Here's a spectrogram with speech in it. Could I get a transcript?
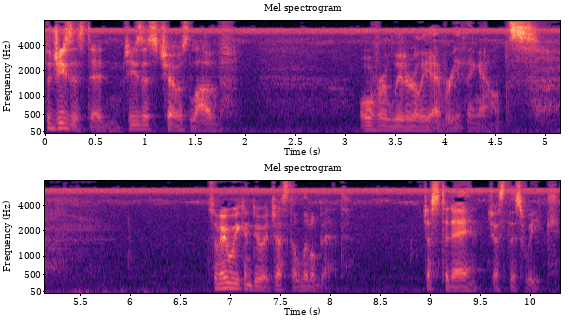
So Jesus did. Jesus chose love over literally everything else. So maybe we can do it just a little bit, just today, just this week,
